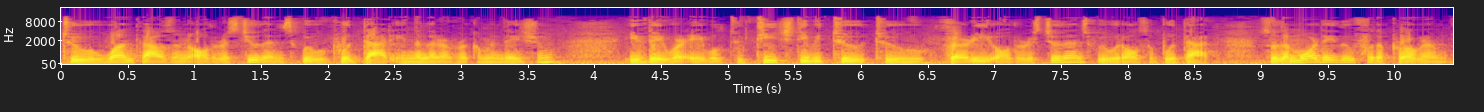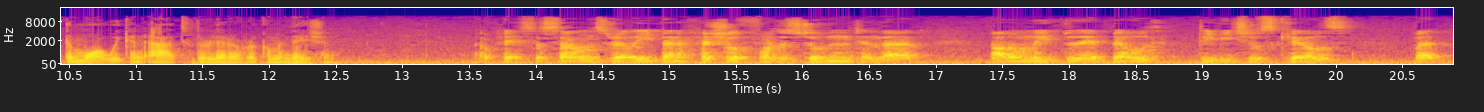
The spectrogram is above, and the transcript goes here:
to 1,000 other students, we would put that in the letter of recommendation. If they were able to teach DB2 to 30 other students, we would also put that. So the more they do for the program, the more we can add to their letter of recommendation. Okay, so sounds really beneficial for the student in that not only do they build DB2 skills, but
